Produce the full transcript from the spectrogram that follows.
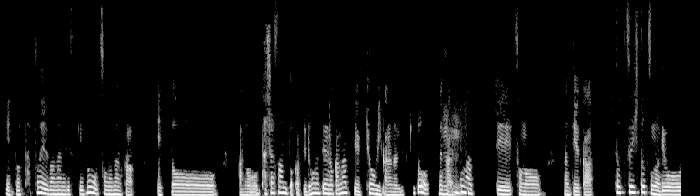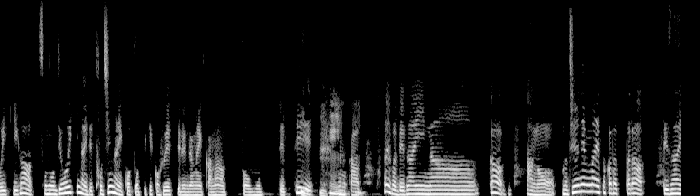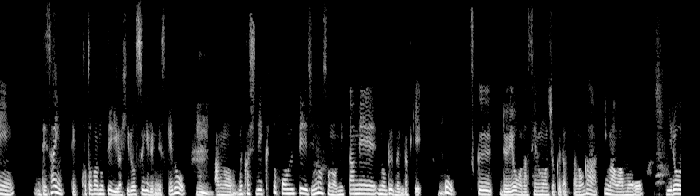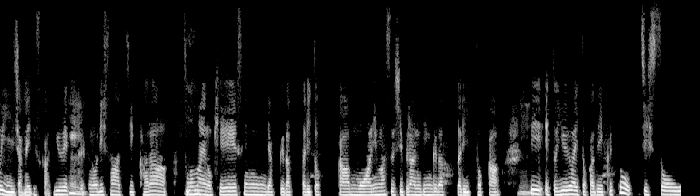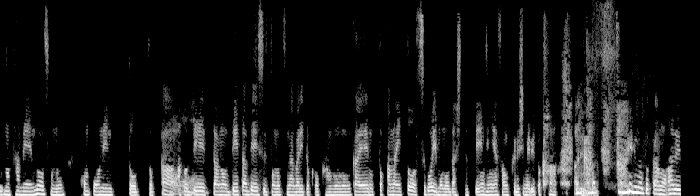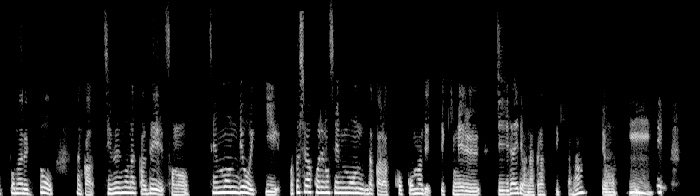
えっと、例えばなんですけど、そのなんか、えっと、あの、他社さんとかってどうなってるのかなっていう興味からなんですけど、なんかうん今って、その、なんていうか、一つ一つの領域が、その領域内で閉じないことって結構増えてるんじゃないかなと思ってて、なんか、例えばデザイナーが、あの、まあ、10年前とかだったら、デザイン、デザインって言葉の定義が広すぎるんですけど、うん。あの、昔でいくとホームページのその見た目の部分だけを作るような専門職だったのが、今はもう広いじゃないですか。UX のリサーチから、その前の経営戦略だったりとかもありますし、ブランディングだったりとか、うん。で、えっと、UI とかでいくと、実装のためのそのコンポーネントとか、あとデータのデータベースとのつながりとかを考えとかないと、すごいものを出しちゃってエンジニアさんを苦しめるとか、か。そういうのとかもあるとなると、なんか自分の中で、その、専門領域、私はこれの専門だからここまでって決める時代ではなくなってきたなって思ってうん。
